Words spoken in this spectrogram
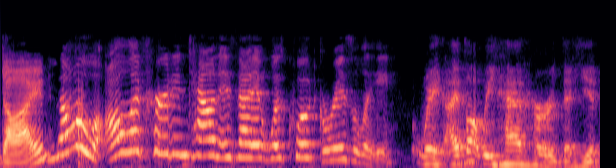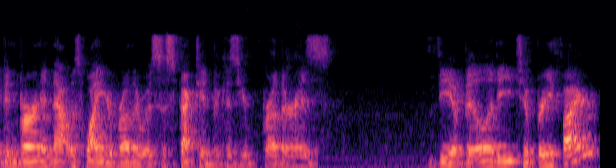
died? no all i've heard in town is that it was quote grisly. Wait, I thought we had heard that he had been burned, and that was why your brother was suspected because your brother has the ability to breathe fire.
